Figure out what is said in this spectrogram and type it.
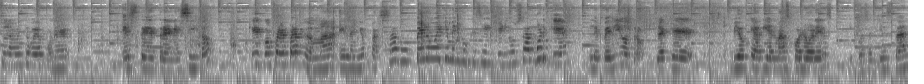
Solamente voy a poner este trenecito que compré para mi mamá el año pasado. Pero ella me dijo que sí quería usar porque le pedí otro. Ya que vio que habían más colores. Y pues aquí están.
